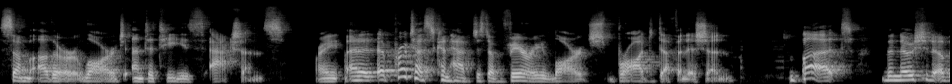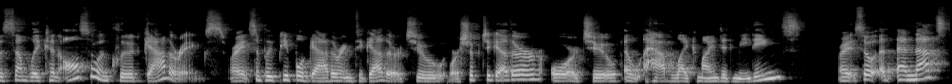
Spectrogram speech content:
some other large entity's actions, right? And a, a protest can have just a very large, broad definition. But the notion of assembly can also include gatherings, right? Simply people gathering together to worship together or to uh, have like minded meetings, right? So, and that's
